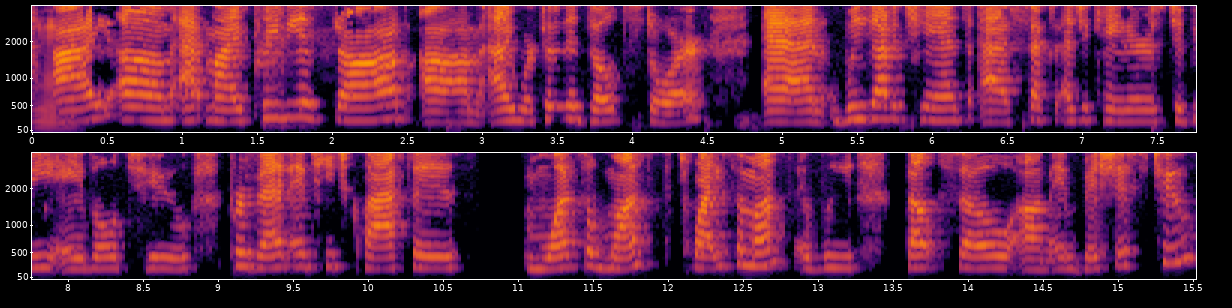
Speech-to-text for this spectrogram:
Mm. I um at my previous job, um, I worked at an adult store and we got a chance as sex educators to be able to present and teach classes once a month, twice a month, if we felt so um, ambitious to.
